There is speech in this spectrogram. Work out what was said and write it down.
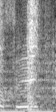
pornography.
